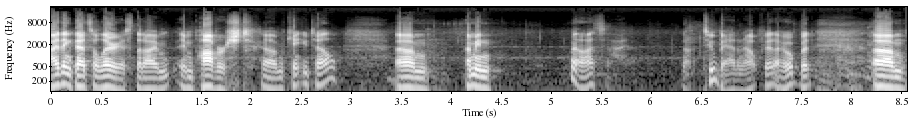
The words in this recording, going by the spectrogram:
I think that's hilarious that I'm impoverished. Um, can't you tell? Um, I mean, well, that's not too bad an outfit, I hope, but um,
